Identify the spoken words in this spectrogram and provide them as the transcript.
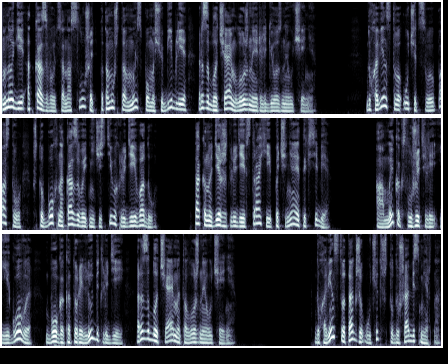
Многие отказываются нас слушать, потому что мы с помощью Библии разоблачаем ложные религиозные учения. Духовенство учит свою паству, что Бог наказывает нечестивых людей в аду. Так оно держит людей в страхе и подчиняет их себе. А мы, как служители Иеговы, Бога, который любит людей, разоблачаем это ложное учение. Духовенство также учит, что душа бессмертна.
